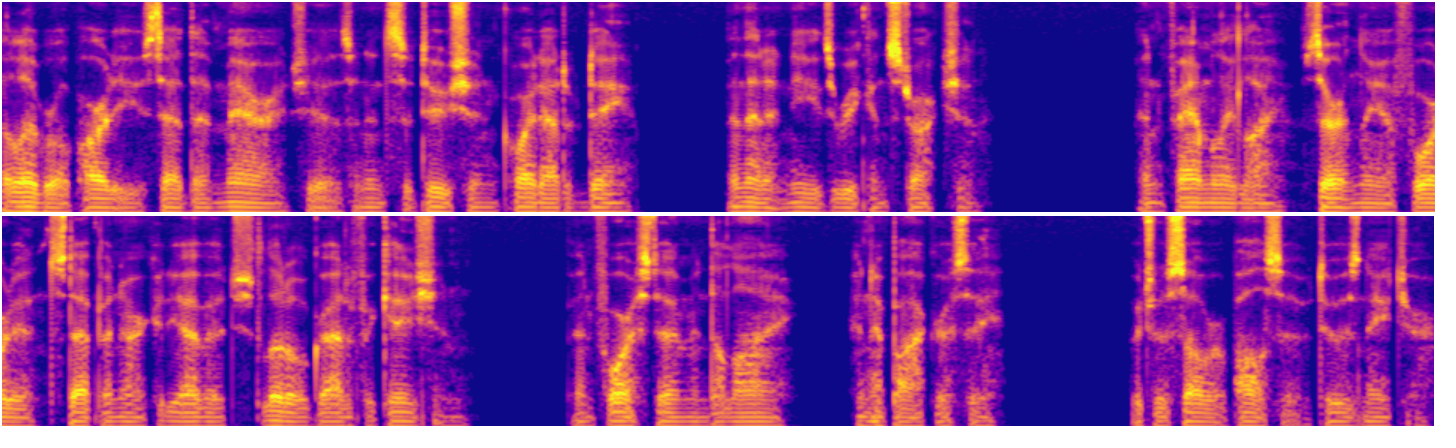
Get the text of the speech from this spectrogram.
The Liberal Party said that marriage is an institution quite out of date and that it needs reconstruction. And family life certainly afforded Stepan Arkadyevitch little gratification and forced him into lying and hypocrisy, which was so repulsive to his nature.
